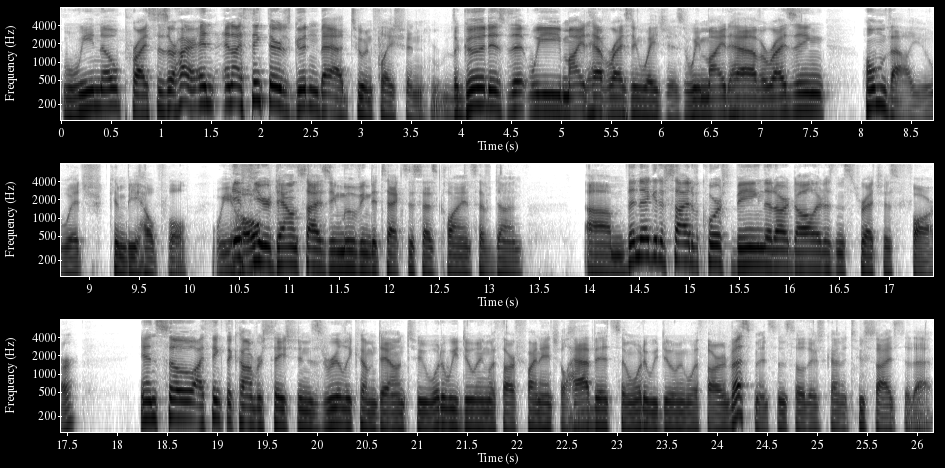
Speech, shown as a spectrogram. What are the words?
we know prices are higher and and I think there's good and bad to inflation. The good is that we might have rising wages. We might have a rising home value which can be helpful. We if hope. you're downsizing moving to Texas as clients have done. Um, the negative side of course being that our dollar doesn't stretch as far And so I think the conversations really come down to what are we doing with our financial habits and what are we doing with our investments? And so there's kind of two sides to that.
